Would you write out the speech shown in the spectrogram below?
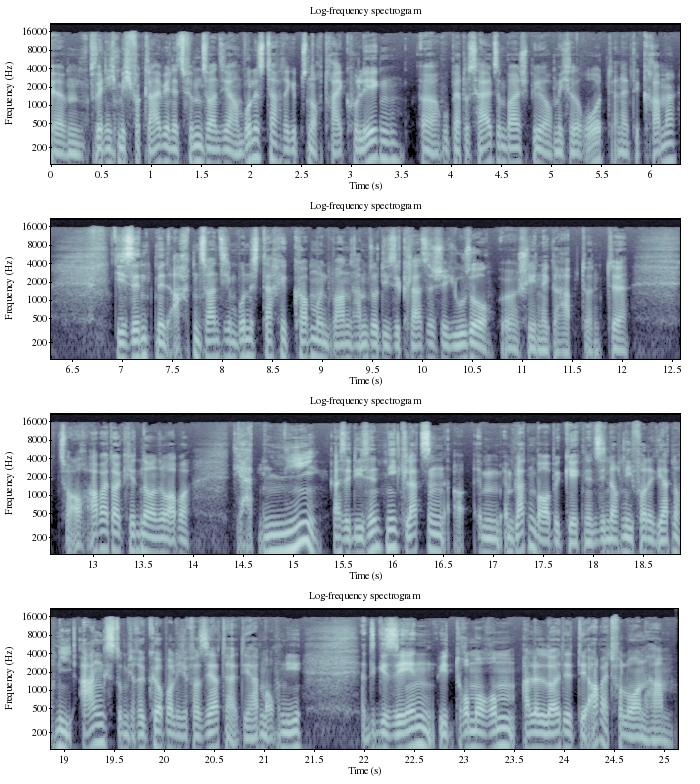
ähm, wenn ich mich vergleiche, bin jetzt 25 Jahre im Bundestag, da gibt es noch drei Kollegen, äh, Hubertus Heil zum Beispiel, auch Michael Roth, Annette Kramme, die sind mit 28 im Bundestag gekommen und waren, haben so diese klassische Juso-Schiene gehabt. Und äh, zwar auch Arbeiterkinder und so, aber die hatten nie, also die sind nie Glatzen äh, im, im Plattenbau begegnet, sind noch nie vor, die hatten noch nie Angst um ihre körperliche Versehrtheit. Die haben auch nie gesehen, wie drumherum alle Leute die Arbeit verloren haben.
